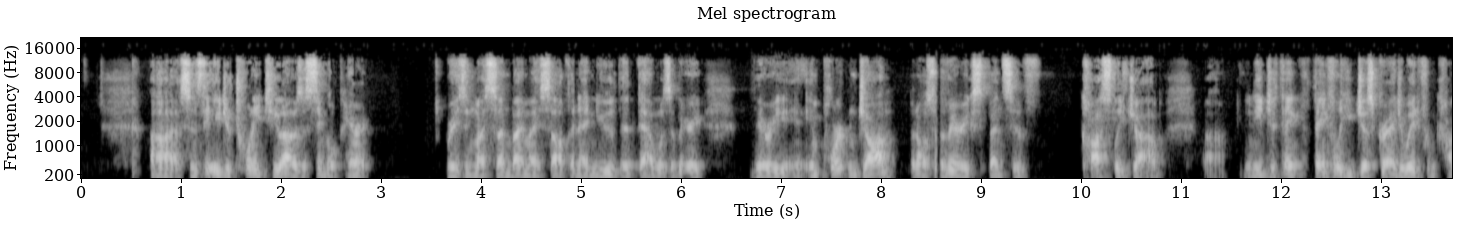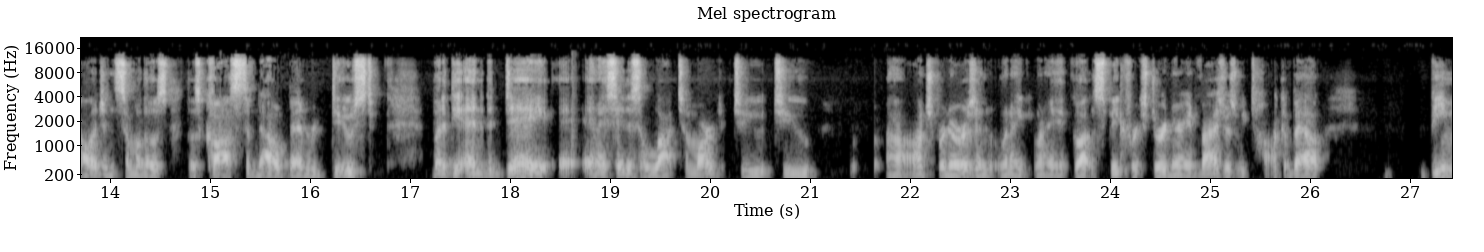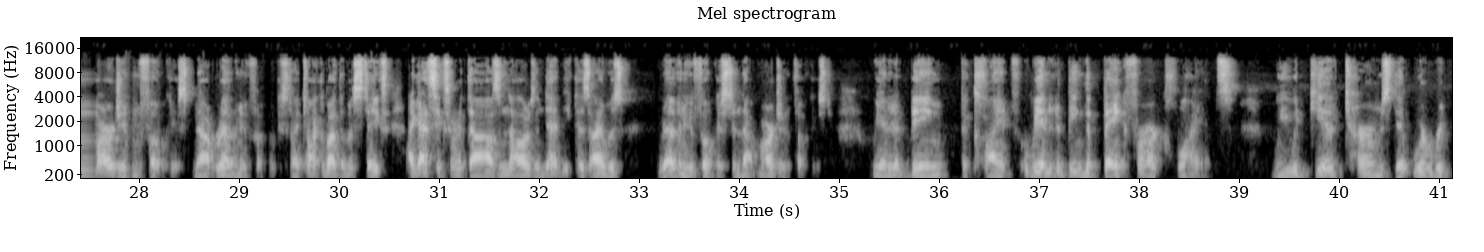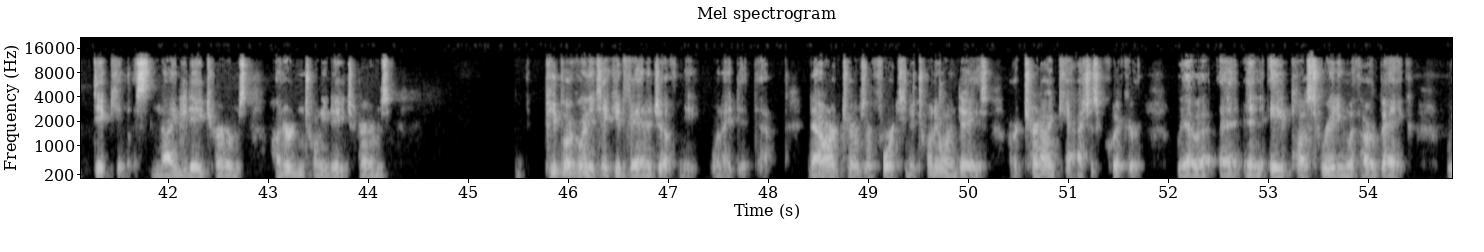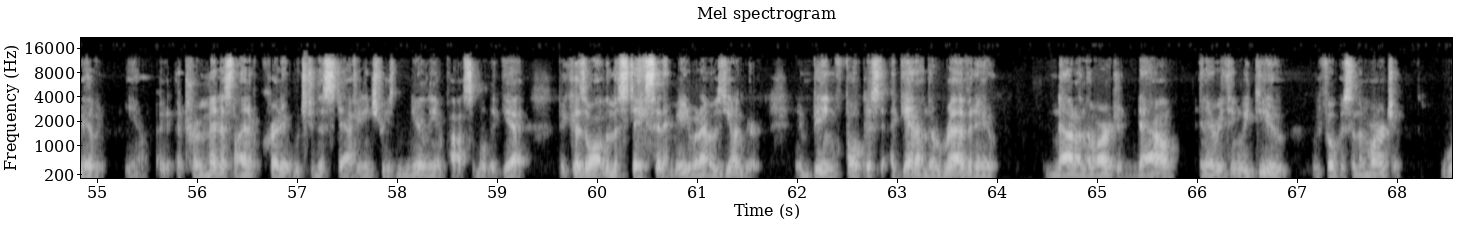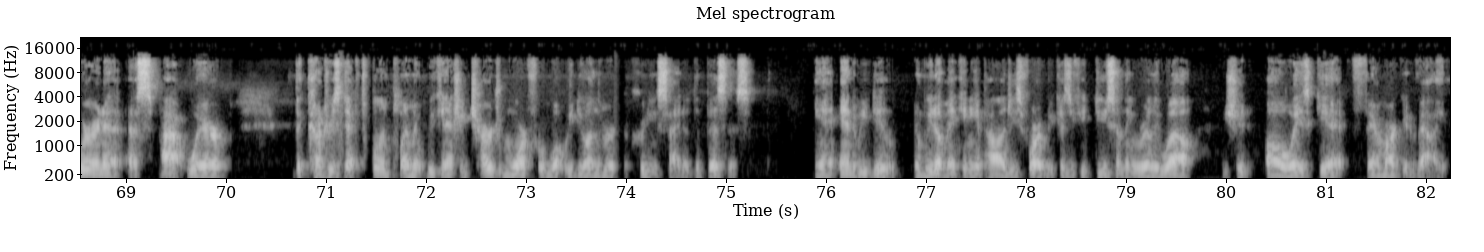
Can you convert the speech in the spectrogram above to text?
Uh, since the age of 22, I was a single parent raising my son by myself and i knew that that was a very very important job, but also a very expensive, costly job. Uh, and he just think, thankfully he just graduated from college, and some of those those costs have now been reduced. But at the end of the day, and I say this a lot to mar- to to uh, entrepreneurs, and when I when I go out and speak for extraordinary advisors, we talk about be margin focused, not revenue focused. And I talk about the mistakes. I got six hundred thousand dollars in debt because I was revenue focused and not margin focused. We ended up being the client, we ended up being the bank for our clients. We would give terms that were ridiculous 90 day terms, 120 day terms. People are going to take advantage of me when I did that. Now our terms are 14 to 21 days. Our turn on cash is quicker. We have a, an A plus rating with our bank. We have you know a, a, tremendous line of credit, which in the staffing industry is nearly impossible to get because of all the mistakes that I made when I was younger and being focused again on the revenue not on the margin. Now, in everything we do, we focus on the margin. We're in a, a spot where the country's at full employment. We can actually charge more for what we do on the recruiting side of the business. And, and we do. And we don't make any apologies for it because if you do something really well, you should always get fair market value.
